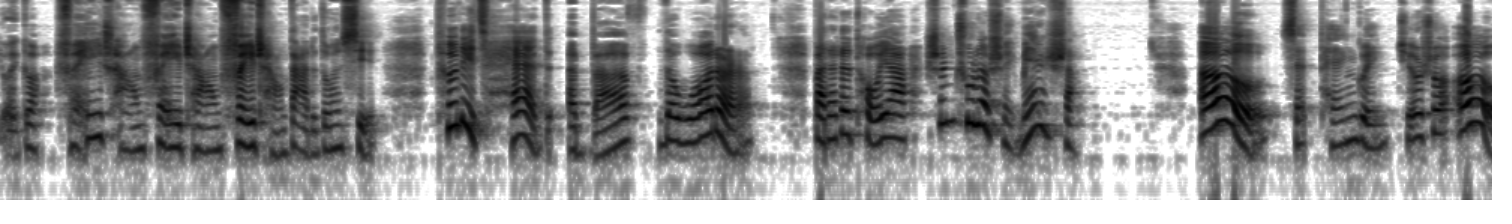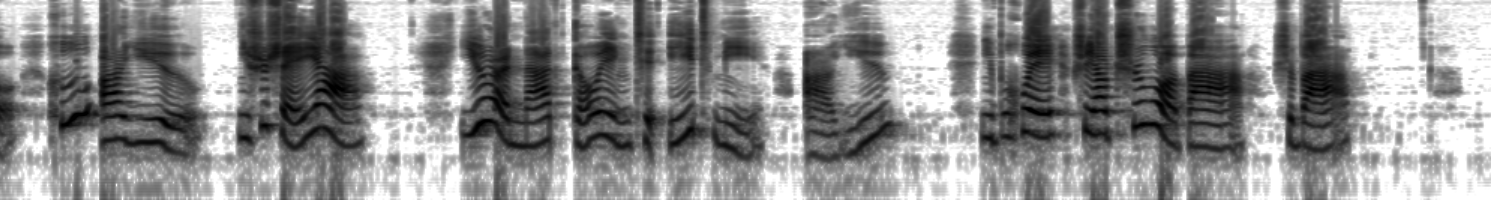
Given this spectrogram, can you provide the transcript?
有一个非常非常非常大的东西，put its head above the water，把它的头呀伸出了水面上。Oh, said Penguin. 企鹅说，Oh, who are you? 你是谁呀？You are not going to eat me, are you? 你不会是要吃我吧？是吧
